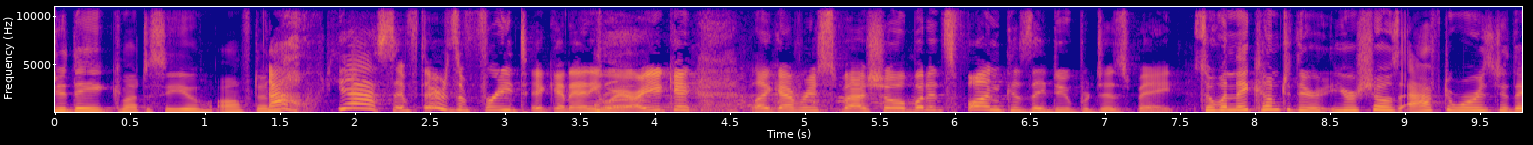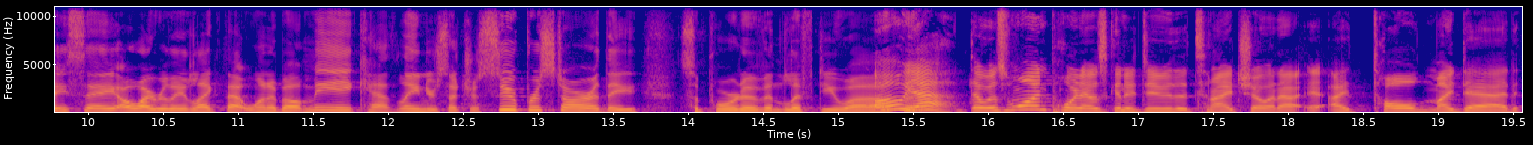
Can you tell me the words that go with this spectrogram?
Do they come out to see you often? Oh, yes, if there's a free ticket anywhere. Are you kidding? Like every special, but it's fun because they do participate. So when they come to their your shows afterwards, do they say, "Oh, I really like that one about me, Kathleen? You're such a superstar"? Are they supportive and lift you up? Oh and- yeah, there was one point I was going to do the Tonight Show, and I, I told my dad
